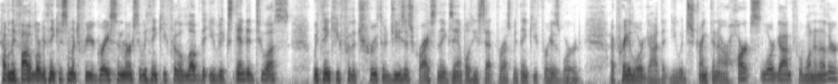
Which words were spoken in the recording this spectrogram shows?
Heavenly Father, Lord, we thank you so much for your grace and mercy. We thank you for the love that you've extended to us. We thank you for the truth of Jesus Christ and the example he set for us. We thank you for his word. I pray, Lord God, that you would strengthen our hearts, Lord God, for one another,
